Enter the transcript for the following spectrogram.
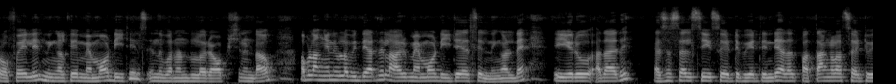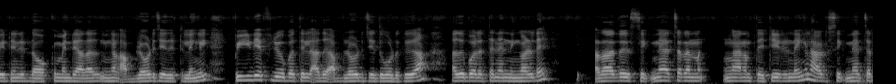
പ്രൊഫൈലിൽ നിങ്ങൾക്ക് മെമോ ഡീറ്റെയിൽസ് എന്ന് പറഞ്ഞിട്ടുള്ള ഒരു ഓപ്ഷൻ ഉണ്ടാകും അപ്പോൾ അങ്ങനെയുള്ള വിദ്യാർത്ഥികൾ ആ ഒരു മെമോ ഡീറ്റെയിൽസിൽ നിങ്ങളുടെ ഈ ഒരു അതായത് എസ് എസ് എൽ സി സർട്ടിഫിക്കറ്റിന്റെ അതായത് പത്താം ക്ലാസ് സർട്ടിഫിക്കറ്റിന്റെ ഡോക്യുമെന്റ് അതായത് നിങ്ങൾ അപ്ലോഡ് ചെയ്തിട്ടില്ലെങ്കിൽ പി ഡി എഫ് രൂപത്തിൽ അത് അപ്ലോഡ് ചെയ്ത് കൊടുക്കുക. അതുപോലെ തന്നെ നിങ്ങളുടെ അതായത് സിഗ്നേച്ചർ എങ്ങാനും തെറ്റിയിട്ടുണ്ടെങ്കിൽ ആ ഒരു സിഗ്നേച്ചർ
